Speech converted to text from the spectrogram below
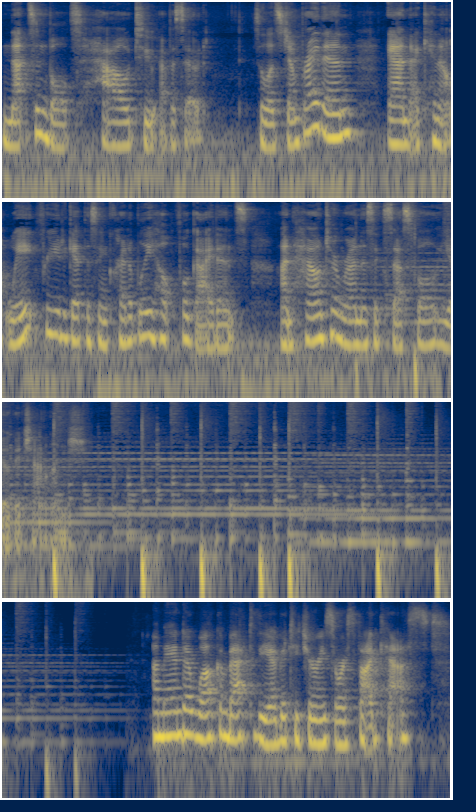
nuts and bolts how to episode. So let's jump right in. And I cannot wait for you to get this incredibly helpful guidance on how to run a successful yoga challenge. Amanda, welcome back to the Yoga Teacher Resource Podcast.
